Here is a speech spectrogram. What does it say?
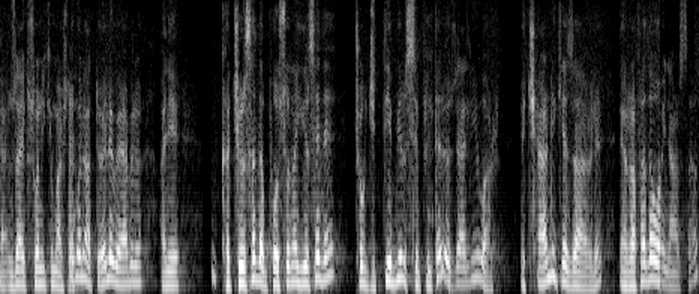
Yani özellikle son iki maçta gol attı. Öyle veya böyle hani kaçırsa da pozisyona girse de çok ciddi bir sprinter özelliği var. E Çerni keza öyle. E Rafa da oynarsa.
